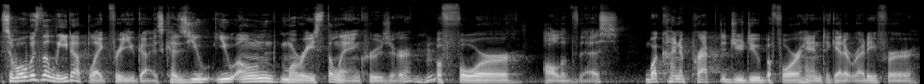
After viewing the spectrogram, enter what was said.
So, what was the lead up like for you guys? Because you you owned Maurice the Land Cruiser mm-hmm. before all of this. What kind of prep did you do beforehand to get it ready for?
